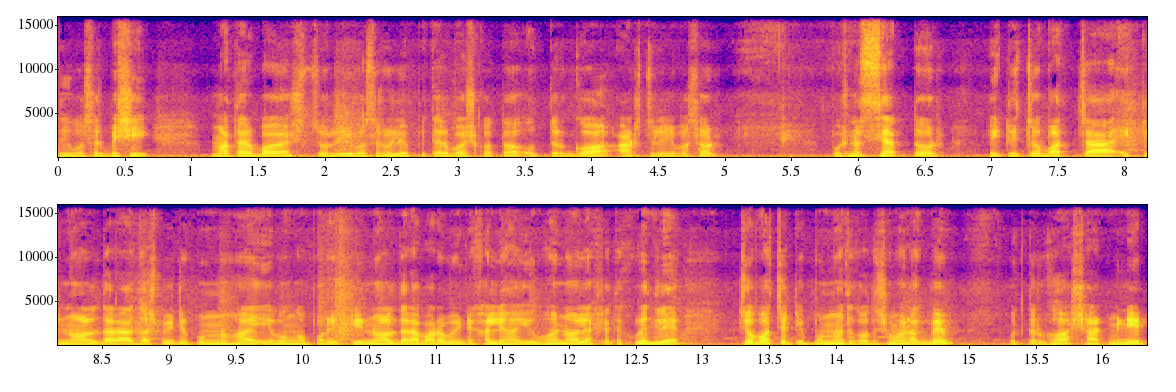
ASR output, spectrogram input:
দুই বছর বেশি। মাতার বয়স চল্লিশ বছর হলে পিতার বয়স কত? উত্তর গ, আটচল্লিশ বছর। প্রশ্ন ছিয়াত্তর, একটি চৌবাচ্চা একটি নল দ্বারা দশ মিনিটে পূর্ণ হয় এবং অপর একটি নল দ্বারা বারো মিনিটে খালি হয়। উভয় নল একসাথে খুলে দিলে চৌবাচ্চাটি পূর্ণ হতে কত সময় লাগবে? উত্তর ঘ, ষাট মিনিট।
